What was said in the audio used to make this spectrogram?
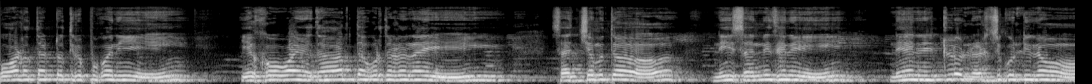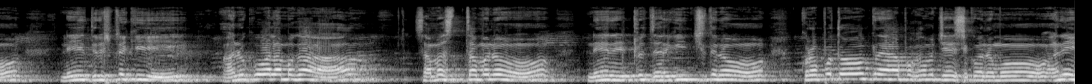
గోడ తట్టు త్రిప్పుకొని ఎక్కువ యథార్థ హృదయుడనై సత్యముతో నీ సన్నిధిని నేను ఇట్లు నడుచుకుంటునో నీ దృష్టికి అనుకూలముగా సమస్తమును నేను ఇట్లు జరిగించినో కృపతో జ్ఞాపకం చేసుకొనము అని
